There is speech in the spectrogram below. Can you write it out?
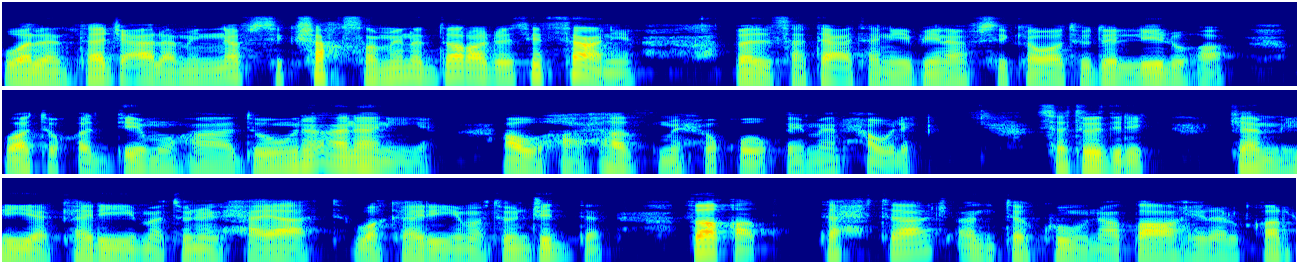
ولن تجعل من نفسك شخصا من الدرجة الثانية بل ستعتني بنفسك وتدللها وتقدمها دون أنانية. أو هضم حقوق من حولك. ستدرك كم هي كريمة الحياة وكريمة جدا. فقط تحتاج أن تكون طاهر القلب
